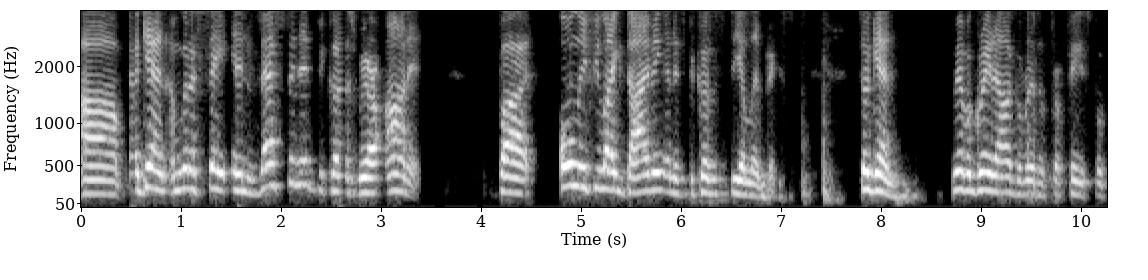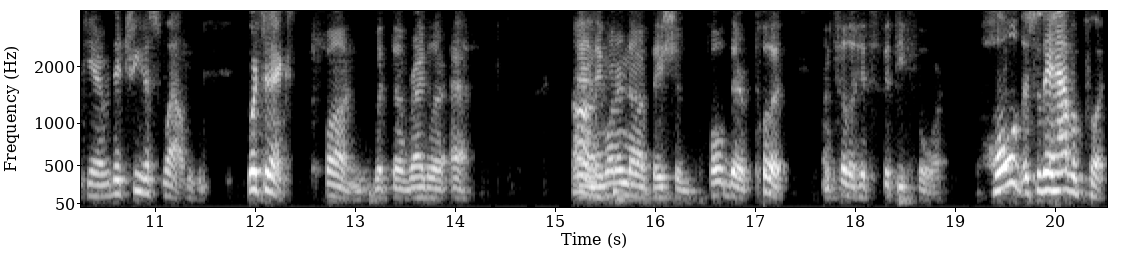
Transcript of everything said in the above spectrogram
Um, again, I'm gonna say invest in it because we are on it, but only if you like diving and it's because it's the Olympics. So again, we have a great algorithm for Facebook here. They treat us well. Mm-hmm. What's the next? Fun with the regular F. Oh, And they want to know if they should hold their put until it hits 54. hold. So they have a put.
